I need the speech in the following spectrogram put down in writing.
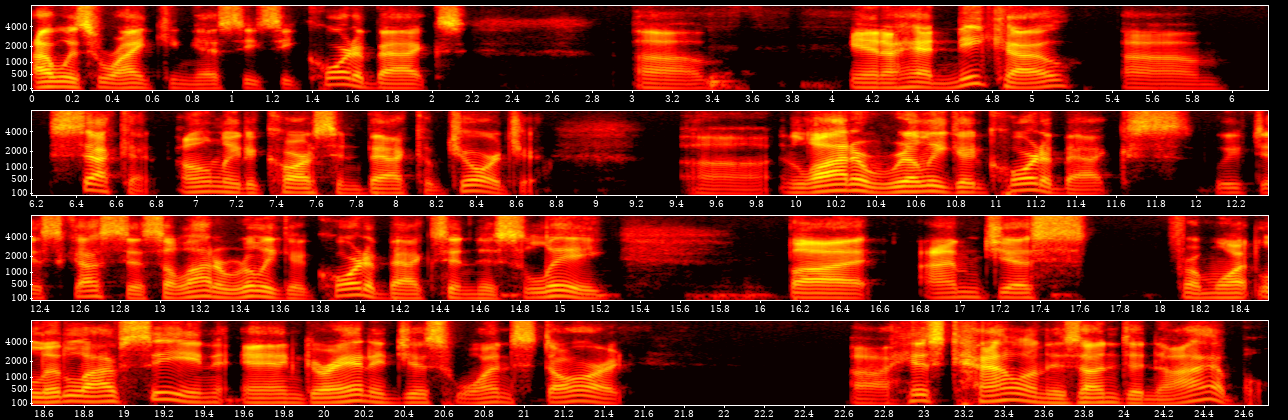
I was ranking SEC quarterbacks, um, and I had Nico um, second, only to Carson Beck of Georgia. Uh, a lot of really good quarterbacks. We've discussed this. A lot of really good quarterbacks in this league, but I'm just from what little I've seen, and granted, just one start. Uh, his talent is undeniable.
